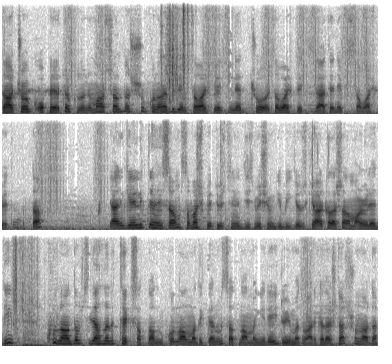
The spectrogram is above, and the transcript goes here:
daha çok operatör kullanıyorum. Marshall'da şu kullanabilirim savaş biletinde. Çoğu savaş bileti zaten hepsi savaş bileti hatta. Yani genellikle hesabım savaş bileti üstüne dizmişim gibi gözüküyor arkadaşlar ama öyle değil. Kullandığım silahları tek satın aldım. Kullanmadıklarımı satın alma gereği duymadım arkadaşlar. Şunlarda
